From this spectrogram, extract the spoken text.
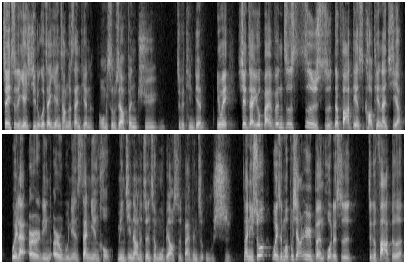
这次的演习如果再延长个三天呢？我们是不是要分区这个停电？因为现在有百分之四十的发电是靠天然气啊。未来二零二五年三年后，民进党的政策目标是百分之五十。那你说为什么不像日本或者是这个法德？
